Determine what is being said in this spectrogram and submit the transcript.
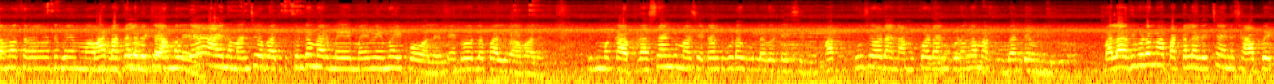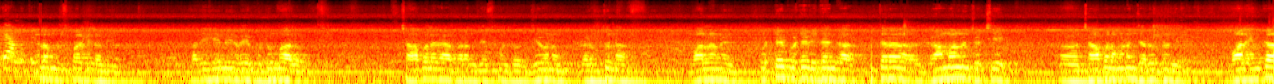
సంవత్సరాల నుండి మేము మా పక్కల పెట్టి అమ్ముతే అమ్మలేదు. ఆయన మంచిగా బతుకుతుంటే మరి మేము మేమేమైపోవాలి? మేము రోడ్ల పాలు కావాలి మాకు ఆ ప్రస్తుతానికి మా సెటల్ కూడా గుల్లగొట్టేసింది మాకు కూర్చోవడానికి అమ్ముకోవడానికి కూడా మాకు ఇబ్బందే ఉంది. మళ్ళీ అది కూడా మా పక్కన తెచ్చి ఆయన షాప్ పెట్టి అమ్ముతుంది. మున్సిపాలిటీలోని పదిహేను ఇరవై కుటుంబాలు చేపల వ్యాపారం చేసుకుంటూ జీవనం గడుపుతున్నారు వాళ్ళని కొట్టే కొట్టే విధంగా ఇతర గ్రామాల నుంచి వచ్చి చేపలు అమ్మడం జరుగుతుంది. వాళ్ళు ఇంకా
